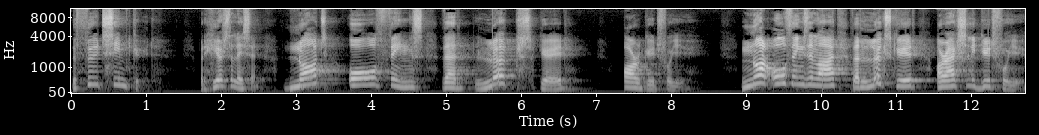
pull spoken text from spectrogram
The food seemed good, but here's the lesson not all things that looks good are good for you. Not all things in life that looks good are actually good for you.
